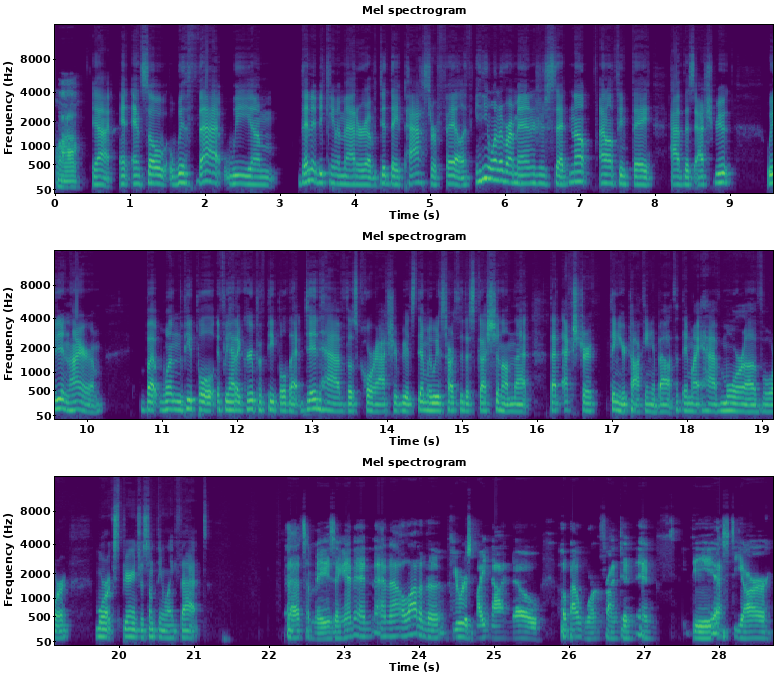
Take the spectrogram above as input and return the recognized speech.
Wow. Yeah. And, and so with that, we um then it became a matter of did they pass or fail? If any one of our managers said, nope, I don't think they have this attribute, we didn't hire them. But when the people, if we had a group of people that did have those core attributes, then we would start the discussion on that that extra thing you're talking about that they might have more of or more experience or something like that. That's amazing. And, and and a lot of the viewers might not know about Workfront and, and the SDR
